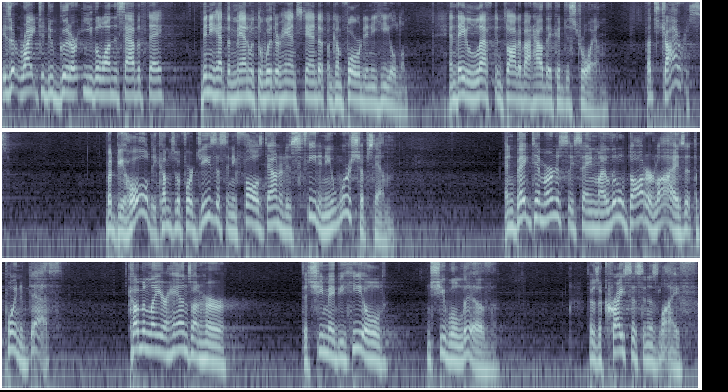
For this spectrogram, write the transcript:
Is it right to do good or evil on the Sabbath day? Then he had the man with the withered hand stand up and come forward, and he healed him. And they left and thought about how they could destroy him. That's Jairus. But behold, he comes before Jesus and he falls down at his feet and he worships him and begged him earnestly, saying, My little daughter lies at the point of death. Come and lay your hands on her that she may be healed and she will live. There's a crisis in his life.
